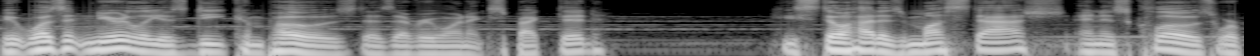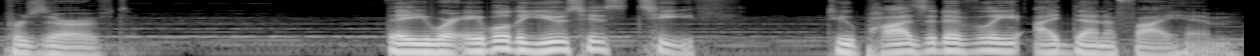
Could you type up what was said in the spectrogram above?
It wasn't nearly as decomposed as everyone expected. He still had his mustache and his clothes were preserved. They were able to use his teeth to positively identify him.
